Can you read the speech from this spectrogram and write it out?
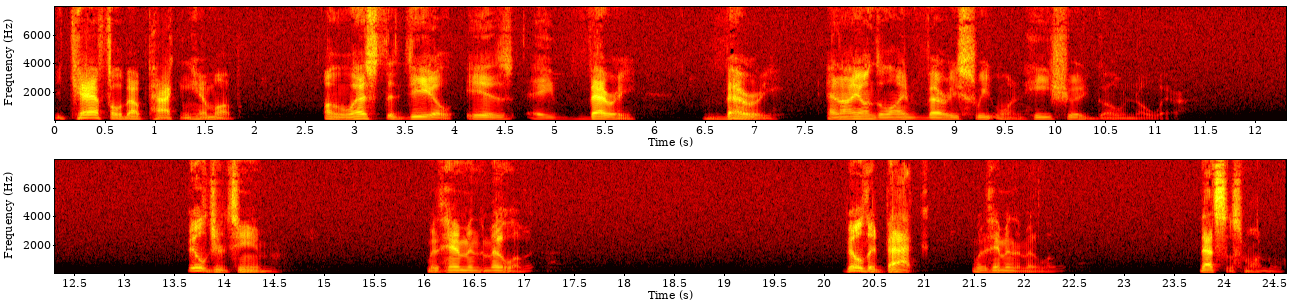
Be careful about packing him up unless the deal is a very, very and I underline very sweet one. He should go nowhere. Build your team with him in the middle of it. Build it back with him in the middle of it. That's the smart move.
